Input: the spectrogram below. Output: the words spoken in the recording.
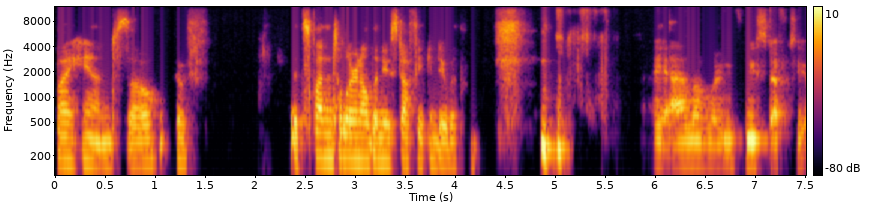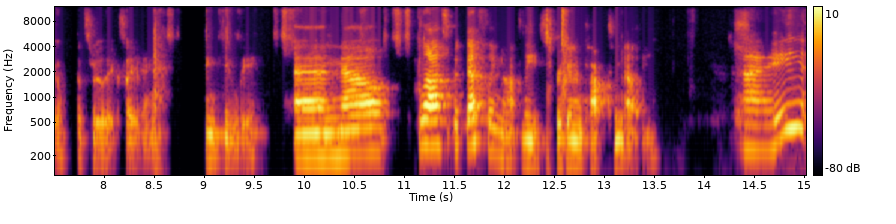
by hand. So if it's fun to learn all the new stuff you can do with them. yeah, I love learning new stuff too. That's really exciting. Thank you, Leigh. And now, last but definitely not least, we're going to talk to Nellie. Hi,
